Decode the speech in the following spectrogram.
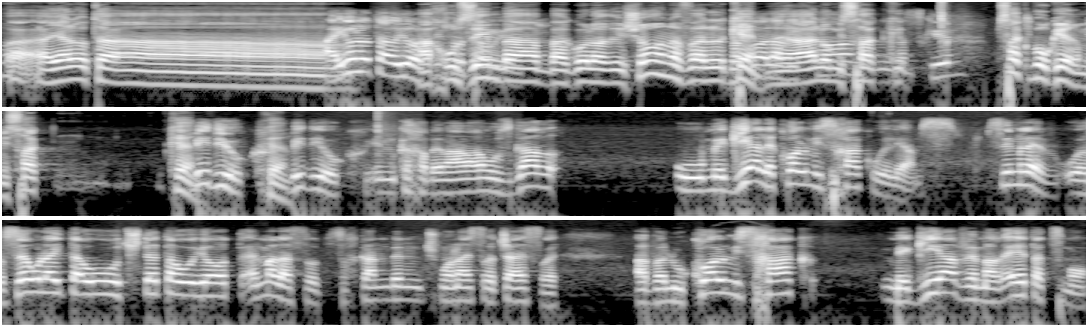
מה, היה לו את ה... היו לו טעויות. אחוזים בגול הראשון, אבל כן, היה לו משחק, משחק בוגר, משחק, כן. בדיוק, כן. בדיוק. אם ככה במאמר מוסגר, הוא מגיע לכל משחק וויליאמס. שים לב, הוא עושה אולי טעות, שתי טעויות, אין מה לעשות, שחקן בן 18-19, אבל הוא כל משחק מגיע ומראה את עצמו.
